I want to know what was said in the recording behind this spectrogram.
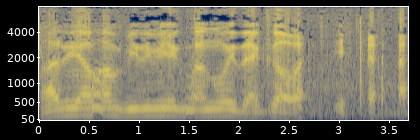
හරියම පිරිමියෙක් මං ওই දැක්කා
